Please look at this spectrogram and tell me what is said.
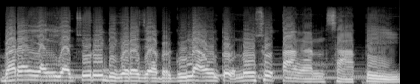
barang yang ia curi di gereja berguna untuk nusuk tangan sapi.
